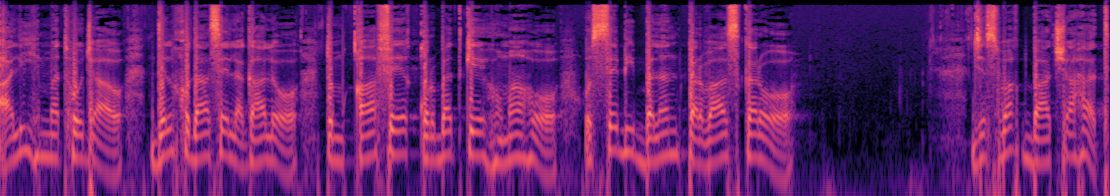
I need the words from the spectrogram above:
عالی ہمت ہو جاؤ، دل خدا سے لگا لو، تم قاف قربت کے ہما ہو، اس سے بھی بلند پرواز کرو۔ جس وقت بادشاہت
